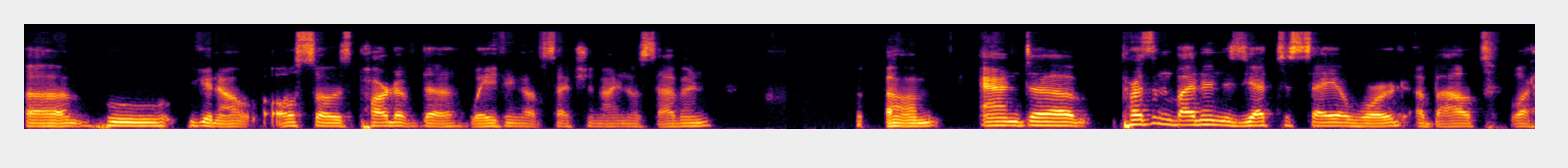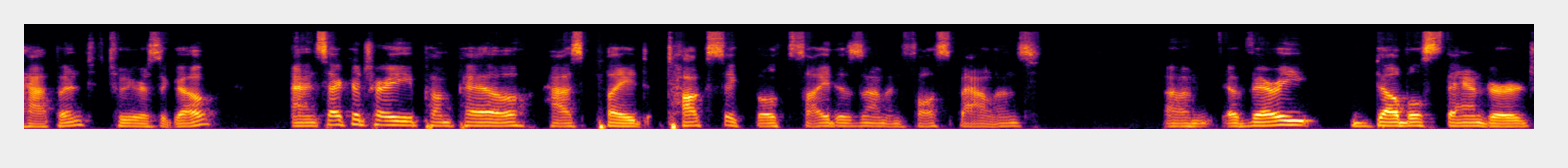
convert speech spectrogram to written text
um, who you know also is part of the waiving of Section 907. Um, and uh, President Biden is yet to say a word about what happened two years ago. And Secretary Pompeo has played toxic both sidism and false balance, um, a very double standard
